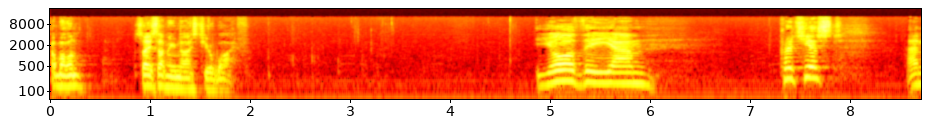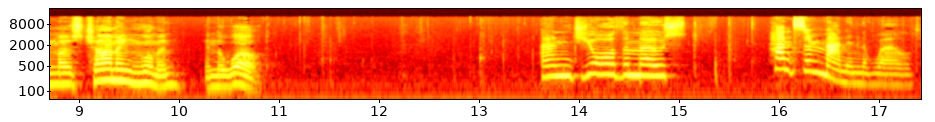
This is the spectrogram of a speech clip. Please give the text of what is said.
Come on, say something nice to your wife. You're the, um, prettiest and most charming woman in the world. And you're the most handsome man in the world.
